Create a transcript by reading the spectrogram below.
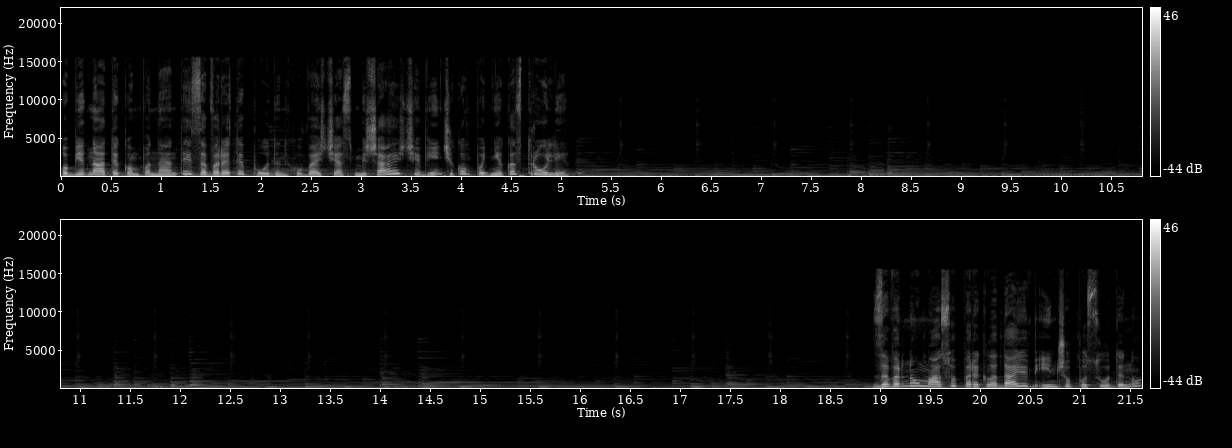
Об'єднати компоненти і заварити пудинг, увесь час мішаючи вінчиком по дні каструлі. Заверну масу перекладаю в іншу посудину,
